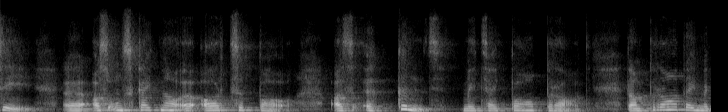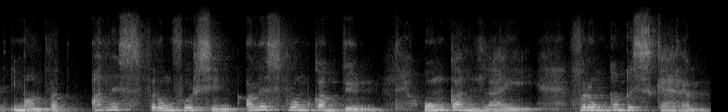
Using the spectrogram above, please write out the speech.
sê, uh as ons kyk na 'n aardse pa, as 'n kind met sy pa praat, dan praat hy met iemand wat alles vir hom voorsien, alles vir hom kan doen, hom kan lei, vir hom kan beskerm.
